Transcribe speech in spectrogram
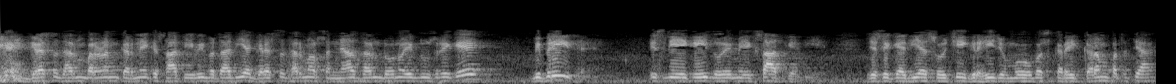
गृहस्थ धर्म वर्णन करने के साथ ये भी बता दिया गृहस्थ धर्म और संन्यास धर्म दोनों एक दूसरे के विपरीत हैं। इसलिए एक ही दोहे में एक साथ कह दिए। जैसे कह दिया, सोची ग्रही जो मोह बस करे कर्म पथ त्याग।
